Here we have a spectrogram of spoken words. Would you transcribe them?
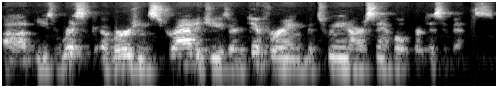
uh, these risk aversion strategies are differing between our sample participants.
